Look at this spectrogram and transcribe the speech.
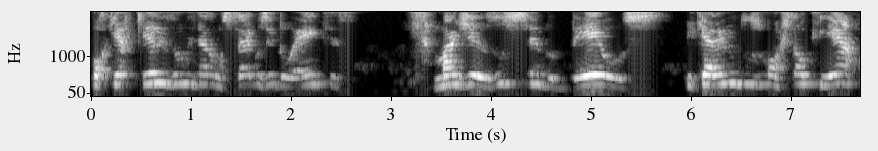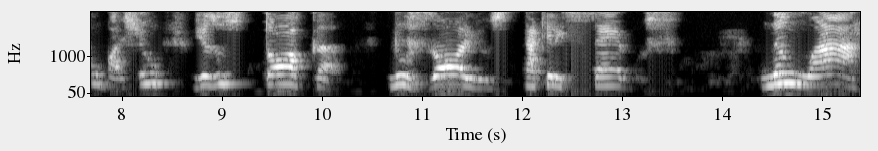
porque aqueles homens eram cegos e doentes, mas Jesus, sendo Deus e querendo nos mostrar o que é a compaixão, Jesus toca nos olhos daqueles cegos. Não há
